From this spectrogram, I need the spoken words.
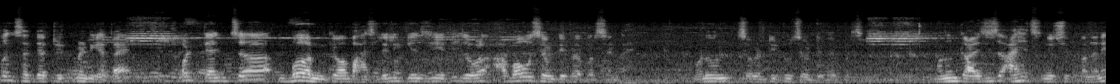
पण सध्या ट्रीटमेंट घेत आहे पण त्यांचं बर्न किंवा भासलेली केस जी आहे ती जवळ अबाऊ सेवन्टी फाय पर्सेंट आहे. म्हणून seventy two seventy five percent. म्हणून काळजीचं आहेच निश्चितपणाने.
